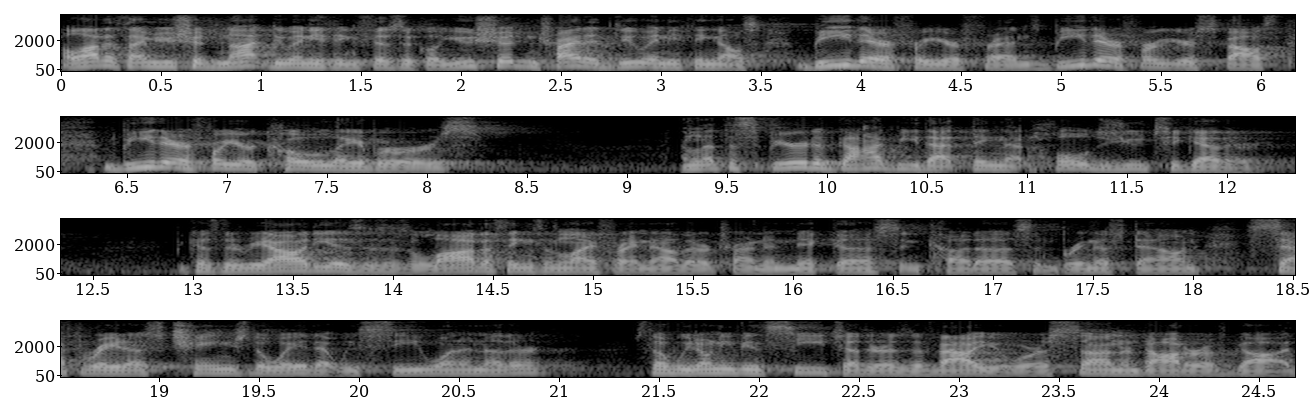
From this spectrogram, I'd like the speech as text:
a lot of times, you should not do anything physical. You shouldn't try to do anything else. Be there for your friends, be there for your spouse, be there for your co laborers. And let the Spirit of God be that thing that holds you together. Because the reality is, is, there's a lot of things in life right now that are trying to nick us and cut us and bring us down, separate us, change the way that we see one another, so that we don't even see each other as a value or a son or daughter of God.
